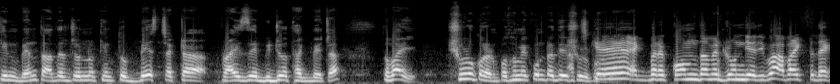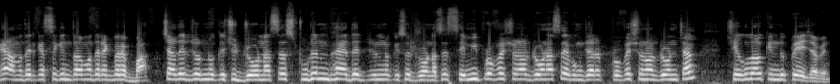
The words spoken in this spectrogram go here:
কিনবেন, তাদের জন্য কিন্তু বেস্ট একটা প্রাইজে ভিডিও থাকবে এটা। তো ভাই শুরু করেন প্রথমে কোনটা দিয়ে শুরু আজকে করেন একবারে কম দামে ড্রোন দিয়ে দিব। আবার একটু দেখা আমাদের কাছে কিন্তু আমাদের একবারে বাচ্চাদের জন্য কিছু ড্রোন আছে স্টুডেন্ট ভাইদের জন্য কিছু ড্রোন আছে সেমি প্রফেশনাল ড্রোন আছে এবং যারা প্রফেশনাল ড্রোন চান সেগুলোও কিন্তু পেয়ে যাবেন।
